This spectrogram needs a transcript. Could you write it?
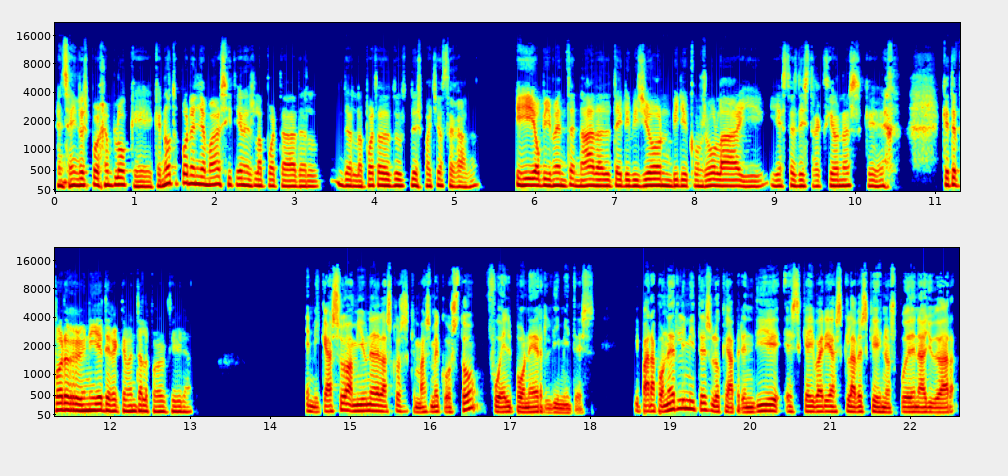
Enséñales, por ejemplo, que, que, no te pueden llamar si tienes la puerta, del, de la puerta de tu despacho cerrada. Y obviamente nada de televisión, videoconsola y, estas distracciones que, que te pueden reunir directamente a la productividad. En mi caso, a mí una de las cosas que más me costó fue el poner límites. Y para poner límites lo que aprendí es que hay varias claves que nos pueden ayudar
